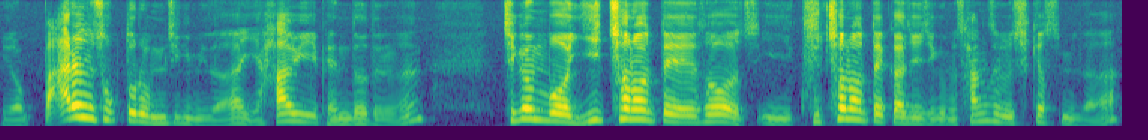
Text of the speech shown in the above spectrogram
이런 빠른 속도로 움직입니다. 이 하위 밴더들은 지금 뭐 2,000원대에서 이 9,000원대까지 지금 상승을 시켰습니다.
